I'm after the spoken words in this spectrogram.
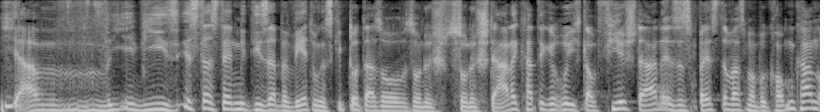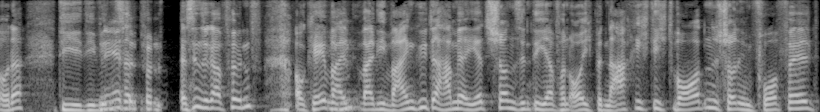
Ja, wie, wie ist das denn mit dieser Bewertung? Es gibt dort da so, so eine, so eine Sterne-Kategorie. Ich glaube, vier Sterne ist das Beste, was man bekommen kann, oder? Die, die nee, es sind fünf. Es sind sogar fünf. Okay, mhm. weil, weil die Weingüter haben ja jetzt schon, sind die ja von euch benachrichtigt worden, schon im Vorfeld,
